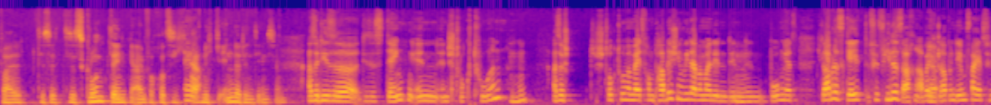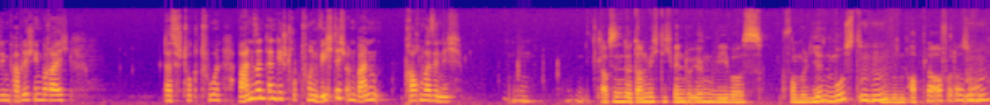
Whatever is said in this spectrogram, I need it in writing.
weil diese, dieses Grunddenken einfach hat sich Ja. auch nicht geändert in dem Sinn. Also diese, dieses Denken in, in Strukturen. Mhm. Also Strukturen, wenn wir jetzt vom Publishing wieder, wenn man den, den, den Bogen jetzt, ich glaube, das gilt für viele Sachen, aber Mhm. Ja. ich glaube in dem Fall jetzt für den Publishing-Bereich, dass Strukturen, wann sind denn die Strukturen wichtig und wann brauchen wir sie nicht? Ich glaube, sie sind halt dann wichtig, wenn du irgendwie was formulieren musst, Mhm. einen Ablauf oder so. Und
